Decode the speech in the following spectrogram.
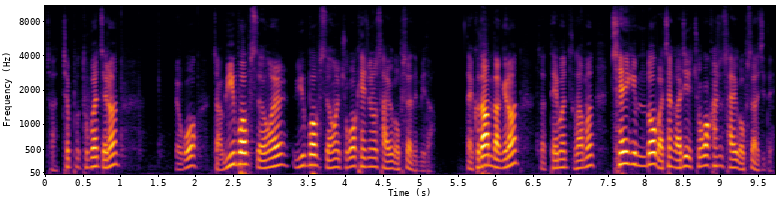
자, 첫, 번- 두 번째는 요거 자 위법성을 위법성을 조각해주는 사유가 없어야 됩니다. 네, 그 다음 단계는 자 대번 다음은 책임도 마찬가지 있는 사유가 없어야지 돼.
